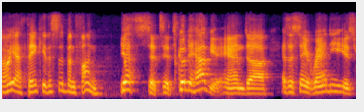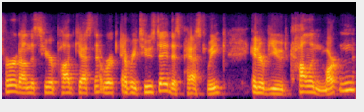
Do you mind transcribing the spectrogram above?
Oh, yeah. Thank you. This has been fun. Yes, it's it's good to have you. And uh, as I say, Randy is heard on this here podcast network every Tuesday. This past week, interviewed Collin Martin,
